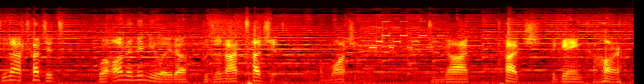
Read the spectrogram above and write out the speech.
Do not touch it. We're on an emulator, but do not touch it. I'm watching you. Do not touch the game card.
